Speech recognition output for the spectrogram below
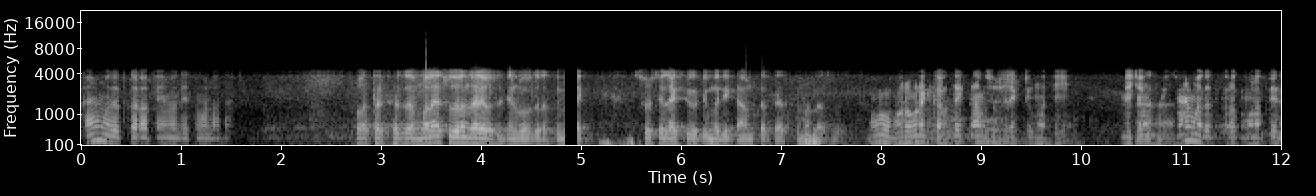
काय मदत करा त्यामध्ये तुम्हाला आता? हो आता खरं मला सुधारण झाले हो सचिन भाऊ जरा तुम्ही सोशल ॲक्टिव्हिटीमध्ये काम करतात तुम्हाला हो बरोबर आहे. करताय काम सोशल ॲक्टिव्हमध्ये. त्याच्यामध्ये हा. काय मदत करा तुम्हाला तेच.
